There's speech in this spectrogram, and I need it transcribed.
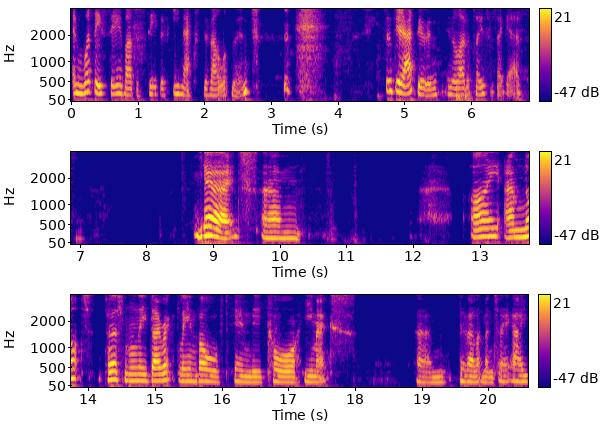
and what they say about the state of Emacs development. Since you're active in, in a lot of places, I guess. Yeah, it's. Um, I am not personally directly involved in the core Emacs um, development. I,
